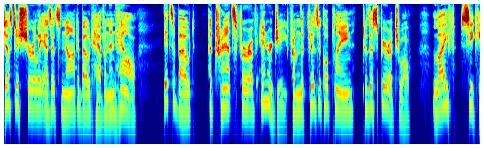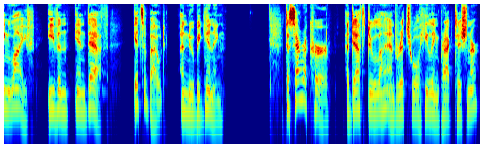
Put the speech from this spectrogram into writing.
just as surely as it's not about heaven and hell. It's about a transfer of energy from the physical plane to the spiritual, life seeking life, even in death. It's about a new beginning. To Sarah Kerr, a death doula and ritual healing practitioner,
